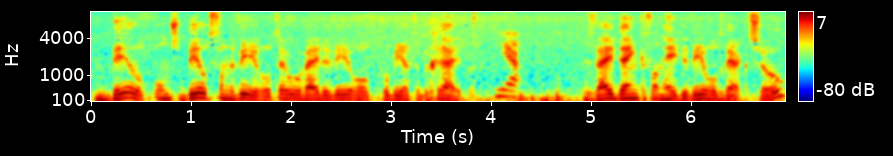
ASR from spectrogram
beeld, ons beeld van de wereld. Hè, hoe wij de wereld proberen te begrijpen. Ja, Dus wij denken van, hé, hey, de wereld werkt zo.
